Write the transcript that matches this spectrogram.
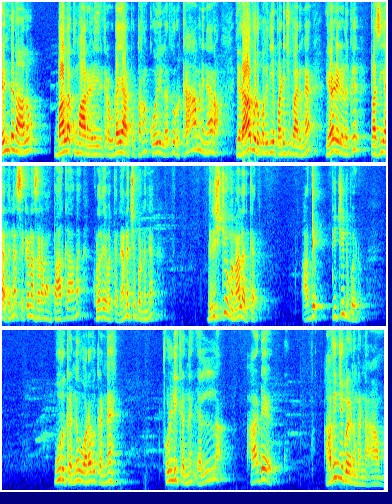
ரெண்டு நாளும் பாலகுமாரன் எழுதியிருக்கிற உடையார் புத்தகம் கோயிலில் இருந்து ஒரு காமணி நேரம். ஏதாவது ஒரு பகுதியை படித்து பாருங்கள் ஏழைகளுக்கு பசியாத்துங்க சிக்கன சிரமம் பார்க்காம குலதெய்வத்தை நினச்சி பண்ணுங்கள் திருஷ்டி உங்கள் மேலே இருக்காது. அப்படியே பிச்சுட்டு போயிடும். ஊரு கண்ணு உறவு கண்ணு கொள்ளி கண்ணு எல்லாம் அப்படியே அவிஞ்சு போயிடும் கண்ணா ஆம்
